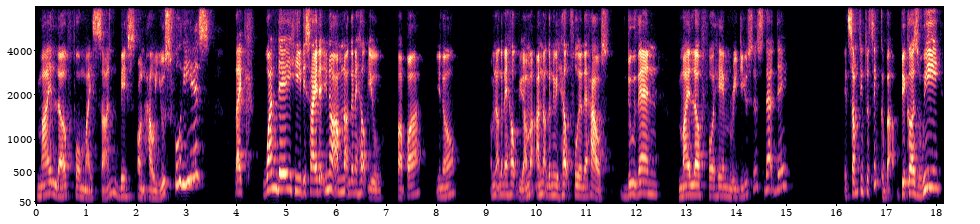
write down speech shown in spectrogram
my love for my son based on how useful he is? Like one day he decided, you know, I'm not gonna help you, Papa. You know, I'm not gonna help you. I'm not, I'm not gonna be helpful in the house. Do then my love for him reduces that day? It's something to think about because we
